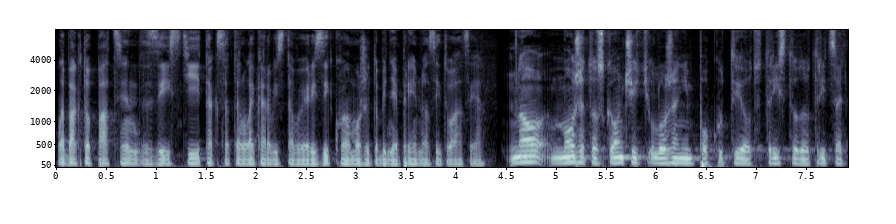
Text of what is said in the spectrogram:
lebo ak to pacient zistí, tak sa ten lekár vystavuje riziku a môže to byť nepríjemná situácia. No, môže to skončiť uložením pokuty od 300 do 35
